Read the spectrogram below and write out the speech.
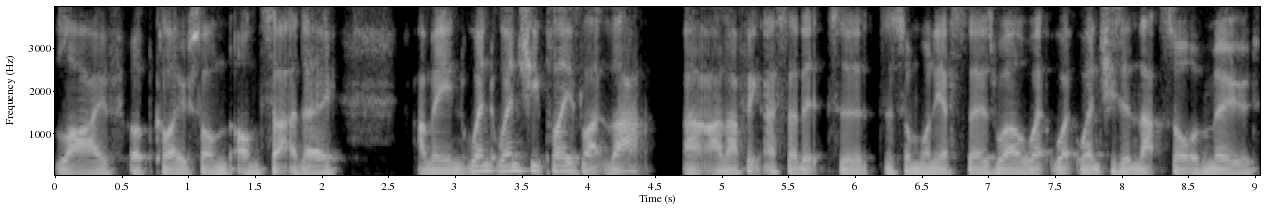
live up close on on Saturday. I mean, when when she plays like that, uh, and I think I said it to to someone yesterday as well. When, when she's in that sort of mood,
